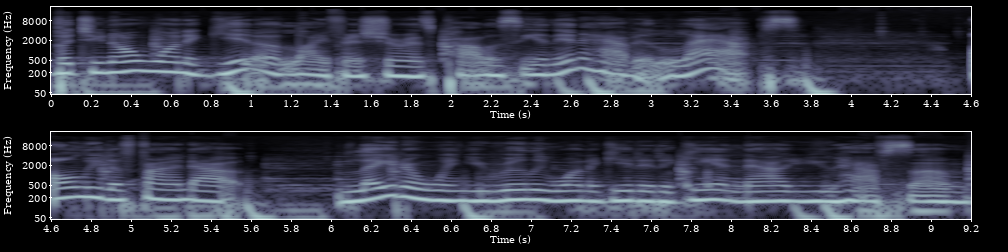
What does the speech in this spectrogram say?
but you don't want to get a life insurance policy and then have it lapse only to find out later when you really want to get it again. Now you have some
